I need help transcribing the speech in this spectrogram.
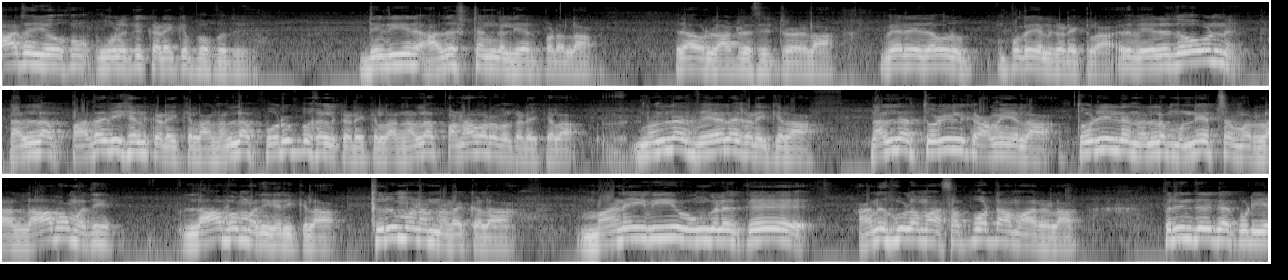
ராஜயோகம் உங்களுக்கு கிடைக்க போகுது. திடீர் அதிர்ஷ்டங்கள் ஏற்படலாம். ஏதாவது ஒரு லாட்ரி சீட் வரலாம். வேறு ஏதோ ஒரு புதையல் கிடைக்கலாம். இது வேறு ஏதோ ஒன்று நல்ல பதவிகள் கிடைக்கலாம் நல்ல பொறுப்புகள் கிடைக்கலாம் நல்ல பணவரவு கிடைக்கலாம் நல்ல வேலை கிடைக்கலாம் நல்ல தொழிலுக்கு அமையலாம் தொழிலில் நல்ல முன்னேற்றம் வரலாம் லாபம் அதிக லாபம் அதிகரிக்கலாம் திருமணம் நடக்கலாம் மனைவி உங்களுக்கு அனுகூலமாக சப்போர்ட்டாக மாறலாம். பிரிந்திருக்கக்கூடிய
